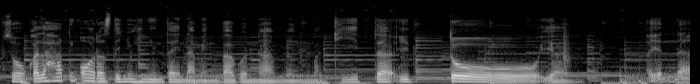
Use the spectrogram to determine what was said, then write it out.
So, kalahating oras din yung hinintay namin bago namin makita ito. Yan. Ayan na.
